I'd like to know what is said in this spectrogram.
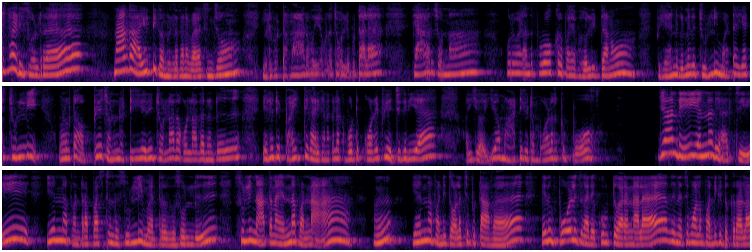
என்னடி சொல்கிற நாங்கள் ஐடி கம்பெனியில் தானே வேலை செஞ்சோம். எடுபட்ட மாடவை எவ்வளோ சொல்லிவிட்டால யார் சொன்னா? ஒருவேளை அந்த புரோக்கர் பையன் சொல்லிட்டானோ? வேணும் வேணும் சொல்லி மாட்டேன் ஏட்டி சொல்லி. உங்கள்கிட்ட அப்படியே சொன்ன டீ எதையும் சொல்லாத கொள்ளாதன்ட்டு என்னடி பைத்தியக்காரி கணக்கில் போட்டு குழப்பி வச்சுக்கிறியா? ஐயோ ஐயோ மாட்டிக்கிட்ட போல இருக்கு போ. ஏன்டி என்னடி ஆச்சு? என்ன பண்ணுற ஃபர்ஸ்ட் இந்த சுள்ளி மேட்டருக்கு சொல்லு. சுள்ளி நாத்தனா என்ன பண்ணா? ம்? என்ன பண்ணி தொலைச்சி விட்டாவ? எதுவும் போலீஸ்காரை கூப்பிட்டு வரனால? அது நிஜமாலும் பண்ணிக்கிட்டு இருக்கிறாள?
